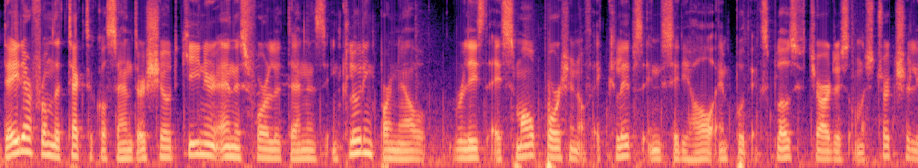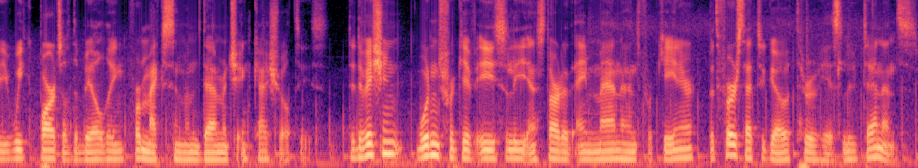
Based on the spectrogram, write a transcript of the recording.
Data from the tactical center showed Keener and his four lieutenants, including Parnell, released a small portion of Eclipse in City Hall and put explosive charges on the structurally weak parts of the building for maximum damage and casualties. The division wouldn't forgive easily and started a manhunt for Keener, but first had to go through his lieutenants.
